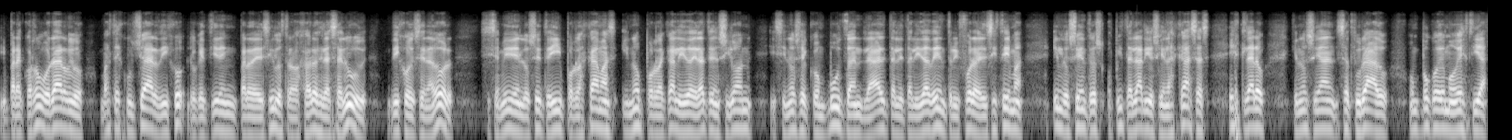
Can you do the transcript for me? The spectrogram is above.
y para corroborarlo basta escuchar, dijo, lo que tienen para decir los trabajadores de la salud, dijo el senador si se miden los CTI por las camas y no por la calidad de la atención, y si no se computan la alta letalidad dentro y fuera del sistema, en los centros hospitalarios y en las casas, es claro que no se han saturado. Un poco de modestia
